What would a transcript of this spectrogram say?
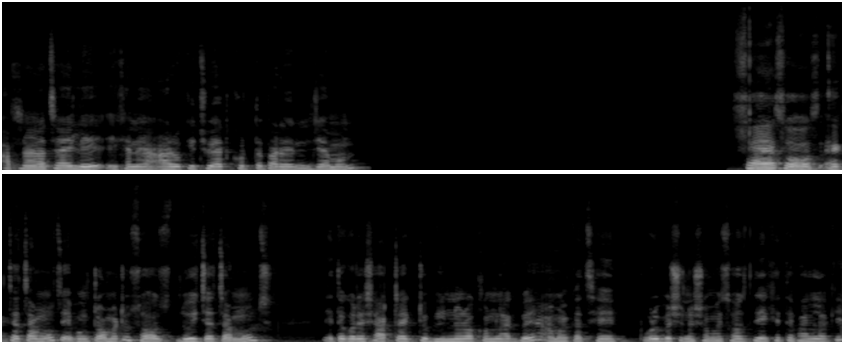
আপনারা চাইলে এখানে আরও কিছু অ্যাড করতে পারেন, যেমন সয়া সস এক চা চামচ এবং টমেটো সস দুই চা চামচ। এতে করে স্বাদটা একটু ভিন্ন রকম লাগবে। আমার কাছে পরিবেশনের সময় সস দিয়ে খেতে ভালো লাগে,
